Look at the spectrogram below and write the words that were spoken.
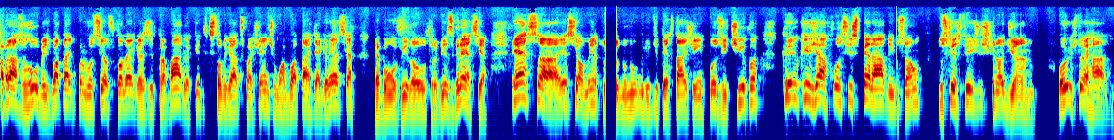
Abraço, Rubens. Boa tarde para você, aos colegas de trabalho, aqueles que estão ligados com a gente. Uma boa tarde à Grécia. É bom ouvi-la outra vez. Grécia, essa, esse aumento no número de testagem positiva, creio que já fosse esperado em função dos festejos de final de ano. Ou estou errado?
